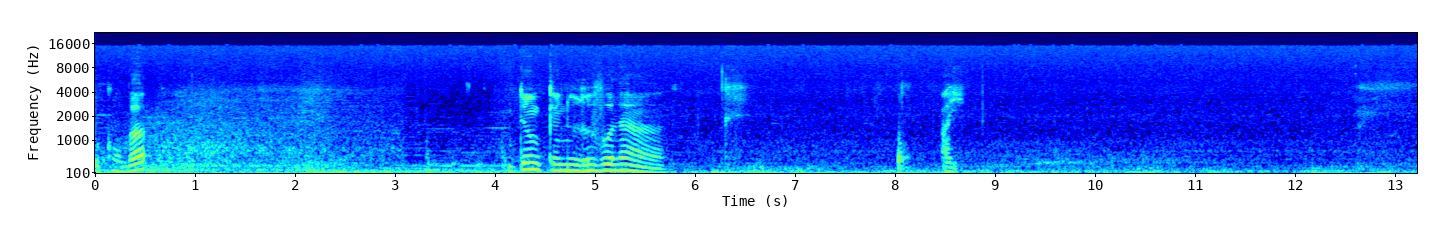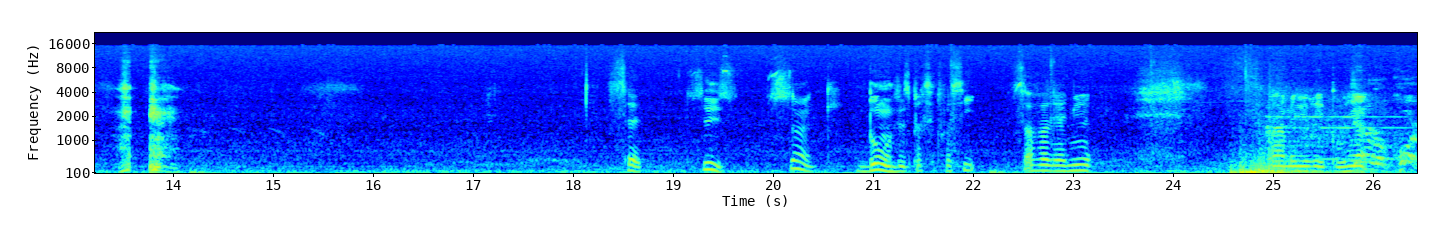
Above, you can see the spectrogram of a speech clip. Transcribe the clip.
au combat. Donc euh, nous revoilà. Aïe. Sept, six, cinq. Bon, j'espère que cette fois-ci, ça va aller mieux. Pas améliorer pour rien. Quarters.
